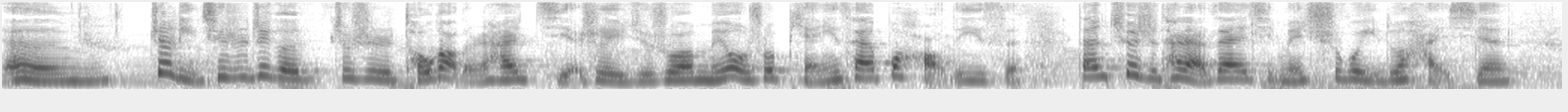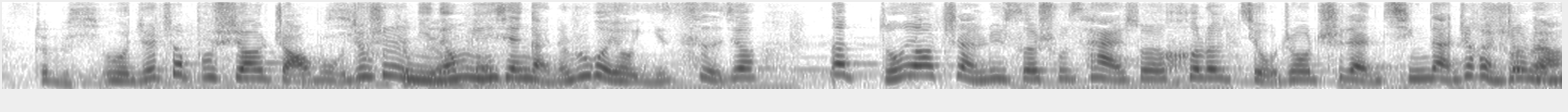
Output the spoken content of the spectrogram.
嗯，这里其实这个就是投稿的人还解释了一句说，没有说便宜菜不好的意思，但确实他俩在一起没吃过一顿海鲜，这不行。我觉得这不需要找补，就是你能明显感觉，如果有一次就那总要吃点绿色蔬菜，所以喝了酒之后吃点清淡，这很正常。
